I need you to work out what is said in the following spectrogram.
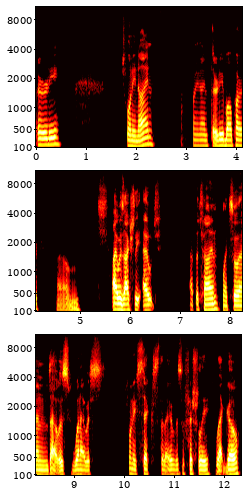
30, 29, 29, 30 ballpark. Um, I was actually out at the time. Like, so then that was when I was 26 that I was officially let go.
